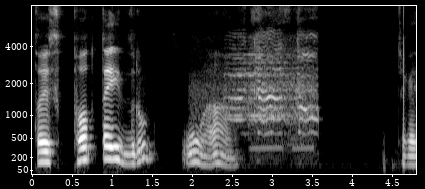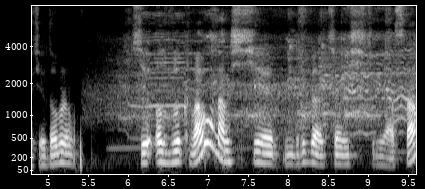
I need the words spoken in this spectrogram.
To jest po tej drugiej... Wow. Czekajcie, dobra. Czy odblokowało nam się druga część miasta?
